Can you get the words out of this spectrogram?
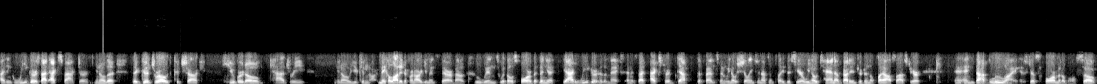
I think Weegar is that X factor. You know, the the Gaudreau, Tkachuk, Huberdeau, Kadri. You know, you can make a lot of different arguments there about who wins with those four, but then you you add Weegar to the mix, and it's that extra depth defenseman. We know Kylington hasn't played this year. We know Tanev got injured in the playoffs last year, and, and that blue line is just formidable. So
